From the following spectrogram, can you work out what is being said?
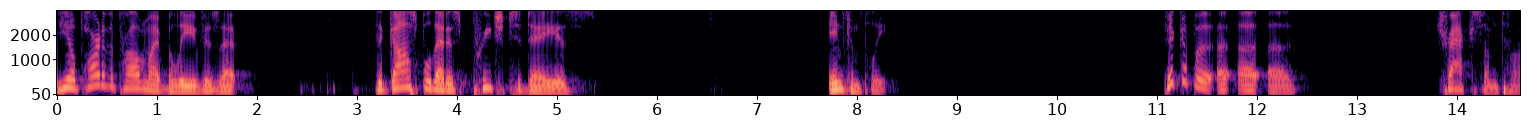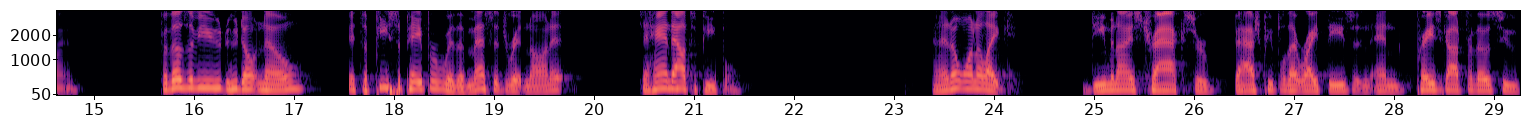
You know, part of the problem, I believe, is that the gospel that is preached today is incomplete. Pick up a, a, a, track sometime. For those of you who don't know, it's a piece of paper with a message written on it to hand out to people. And I don't want to like demonize tracks or bash people that write these and, and praise God for those who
